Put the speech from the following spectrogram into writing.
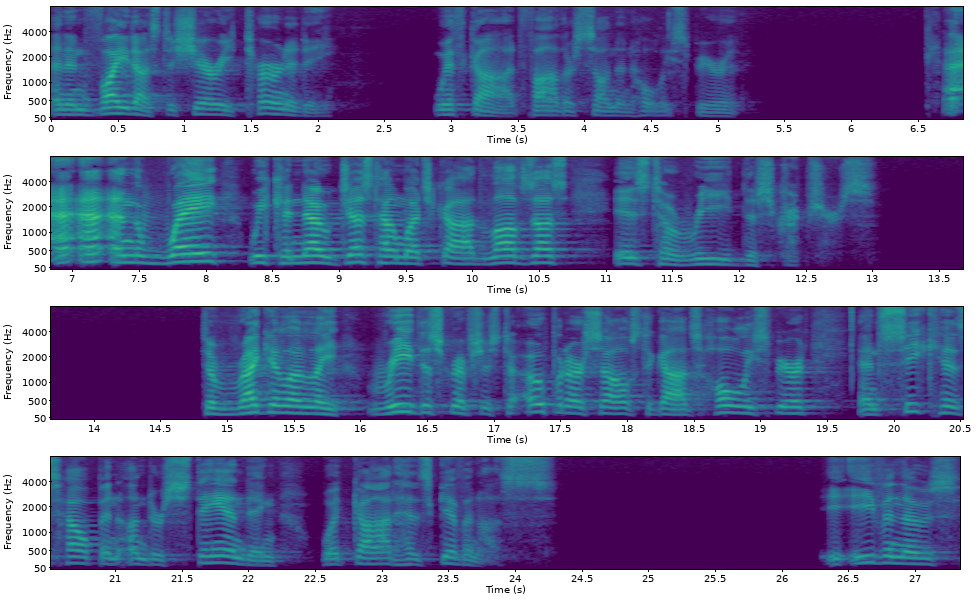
and invite us to share eternity with God, Father, Son, and Holy Spirit. And the way we can know just how much God loves us is to read the scriptures. To regularly read the scriptures, to open ourselves to God's Holy Spirit and seek his help in understanding what God has given us. Even those,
